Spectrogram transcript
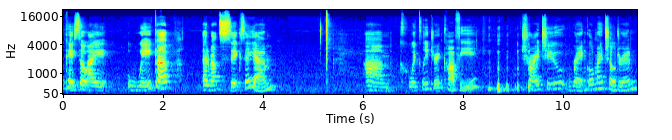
Okay, so I wake up at about 6 a.m. Um, quickly drink coffee. try to wrangle my children.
